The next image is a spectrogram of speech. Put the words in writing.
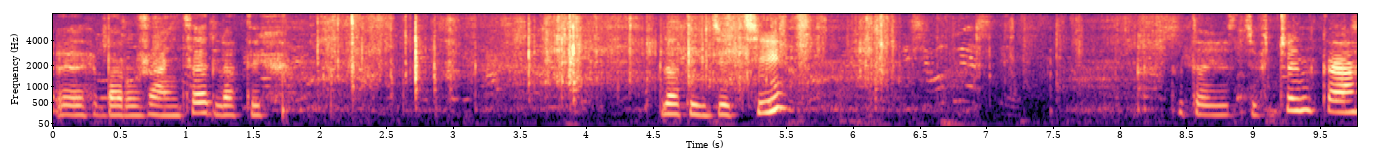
y, chyba różańce dla tych dla tych dzieci. Tutaj jest dziewczynka.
